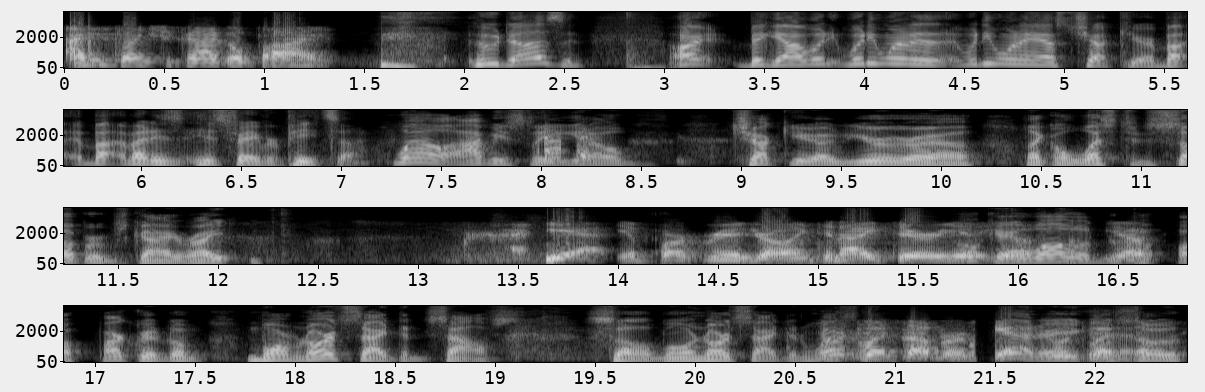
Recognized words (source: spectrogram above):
I just like Chicago pie. Who doesn't? All right, Big Al, what, what do you want to what do you want to ask Chuck here about about, about his, his favorite pizza? Well, obviously, you know, Chuck, you're you're uh, like a western suburbs guy, right? Yeah, yeah, Park Ridge, Arlington Heights area. Okay, Yep. well, yep. uh, Parkwood, uh, more north side than south, so more north side than west. Northwest suburbs. Yeah, Yeah, there you go. northwest So,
